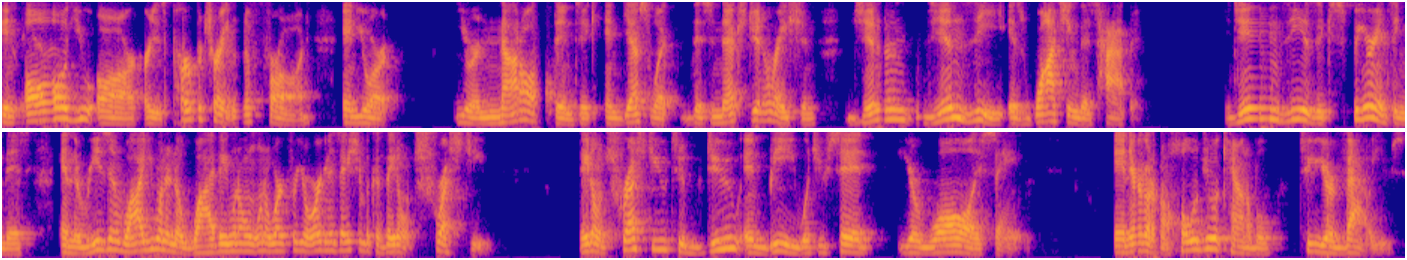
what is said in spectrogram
And all you are is perpetrating a fraud, and you are you are not authentic. And guess what? This next generation, Gen, Gen Z, is watching this happen. Gen Z is experiencing this. And the reason why you want to know why they don't want to work for your organization because they don't trust you. They don't trust you to do and be what you said your wall is saying. And they're going to hold you accountable to your values.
